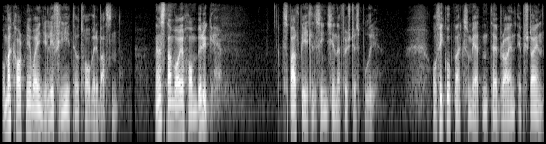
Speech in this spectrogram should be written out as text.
og McCartney var endelig fri til å ta over bassen. Mens de var i Hamburg, spilte Beatles inn sine første spor, og fikk oppmerksomheten til Brian Epstein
